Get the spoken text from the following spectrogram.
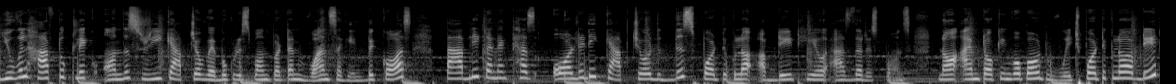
you will have to click on this recapture webhook response button once again because Pabbly Connect has already captured this particular update here as the response. Now I'm talking about which particular update?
